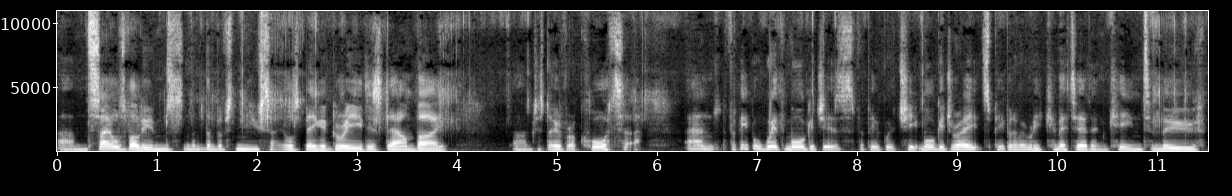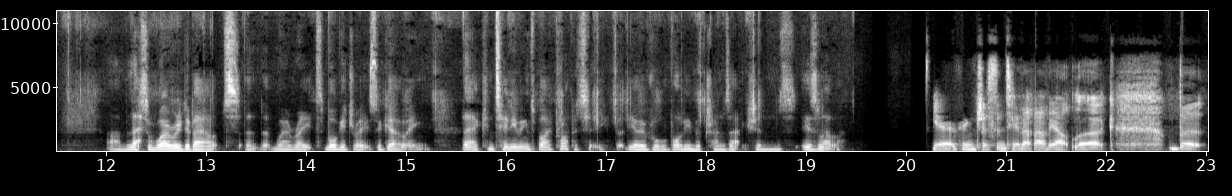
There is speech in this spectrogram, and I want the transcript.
Um, sales volumes, the number of new sales being agreed, is down by um, just over a quarter. And for people with mortgages, for people with cheap mortgage rates, people who are really committed and keen to move, um, less worried about where rates, mortgage rates are going, they're continuing to buy property, but the overall volume of transactions is lower. Yeah, it's interesting to hear that about the outlook. But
